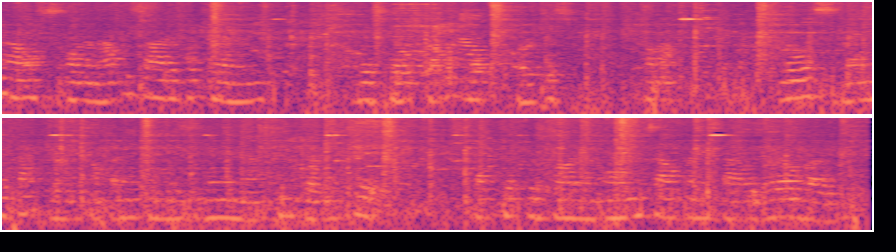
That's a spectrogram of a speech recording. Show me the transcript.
The greenhouse on the mountainside of the train was built from a book purchased from Lewis Manufacturing Company in Michigan in 1932. That kit was brought in on the South Branch Valley Railroad.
